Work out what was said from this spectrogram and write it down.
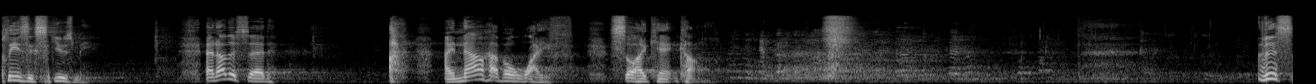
Please excuse me. Another said, I now have a wife, so I can't come. this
